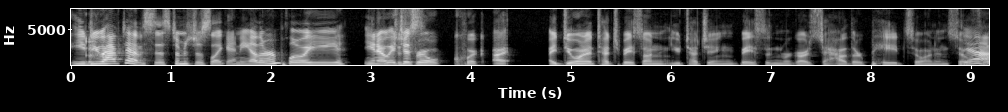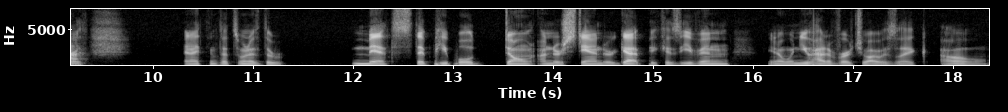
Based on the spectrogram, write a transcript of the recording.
you do have to have systems, just like any other employee. You know, it just, real quick. I I do want to touch base on you touching base in regards to how they're paid, so on and so Yeah. forth. And I think that's one of the myths that people don't understand or get because even you know when you had a virtual, I was like, oh,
